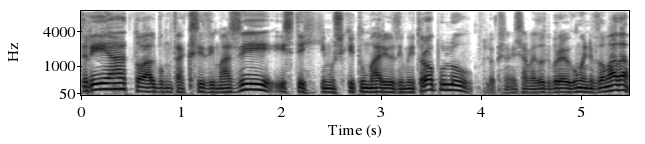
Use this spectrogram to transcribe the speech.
2023, το άλμπουμ Ταξίδι μαζί, η στίχη και η μουσική του Μάριου Δημητρόπουλου. Φιλοξενήσαμε εδώ την προηγούμενη εβδομάδα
